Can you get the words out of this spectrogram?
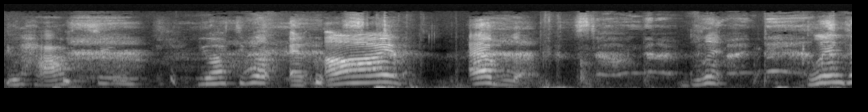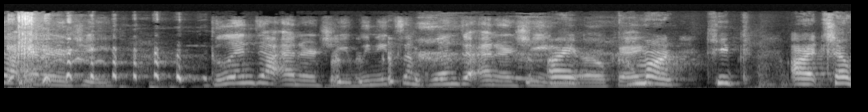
You have to. You have to be like, and I'm Evelyn. Glyn, Glinda energy. Glinda energy. We need some Glinda energy in All right, here, okay? come on, keep. All right, so.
